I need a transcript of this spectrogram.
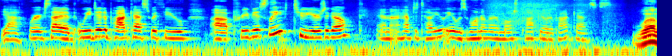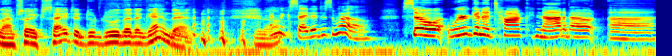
Yeah, we're excited. We did a podcast with you uh, previously, two years ago, and I have to tell you, it was one of our most popular podcasts. Well, I'm so excited to do that again then. you know? I'm excited as well. So, we're going to talk not about uh,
